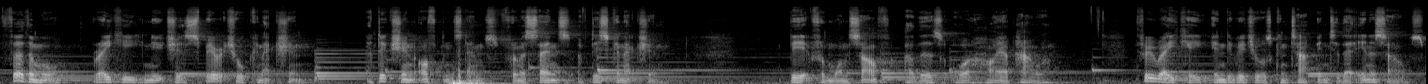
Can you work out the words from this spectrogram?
Furthermore, Reiki nurtures spiritual connection. Addiction often stems from a sense of disconnection, be it from oneself, others, or a higher power. Through Reiki, individuals can tap into their inner selves,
